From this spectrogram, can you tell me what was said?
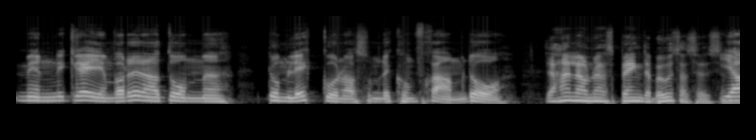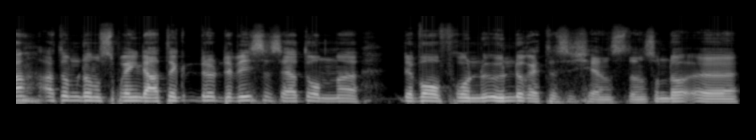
men grejen var den att de, de läckorna som det kom fram då, Det handlar om de här sprängda bostadshusen. ja, att de, de sprängde, att det, det, det visade sig att de, eh, det var från underrättelsetjänsten som då, eh,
